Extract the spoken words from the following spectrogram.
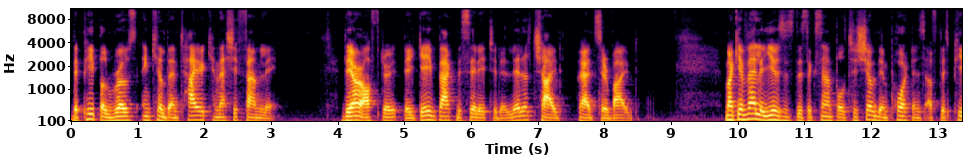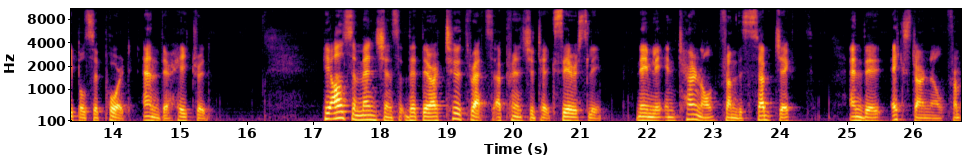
the people rose and killed the entire Canneschi family. Thereafter, they gave back the city to the little child who had survived. Machiavelli uses this example to show the importance of the people's support and their hatred. He also mentions that there are two threats a prince should take seriously, namely internal from the subject and the external from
